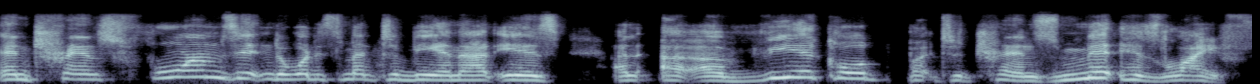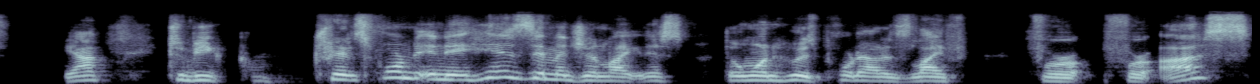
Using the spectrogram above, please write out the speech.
and transforms it into what it's meant to be. And that is an, a, a vehicle, but to transmit his life. Yeah. To be transformed into his image and likeness, the one who has poured out his life for, for us.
